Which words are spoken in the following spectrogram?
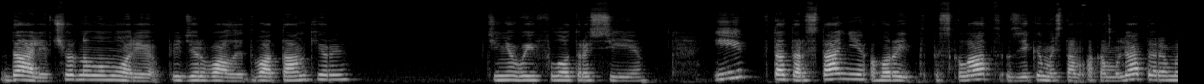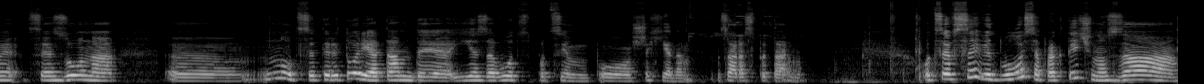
Далі в Чорному морі підірвали два танкери, Тіньовий флот Росії. І в Татарстані горить склад з якимись там акумуляторами. Це зона. Е, ну, це територія там, де є завод по цим по шахедам. Зараз питаємо. Оце все відбулося практично за,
